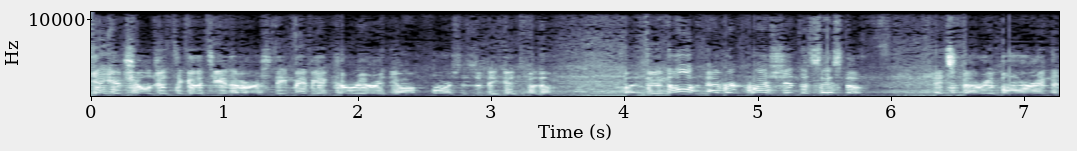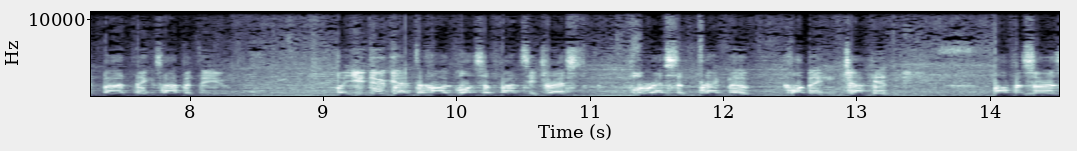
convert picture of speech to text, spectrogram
get your children to go to university. Maybe a career in the armed forces would be good for them. But do not ever question the system. It's very boring and bad things happen to you. But you do get to hug lots of fancy dressed, fluorescent techno clubbing jacket officers.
